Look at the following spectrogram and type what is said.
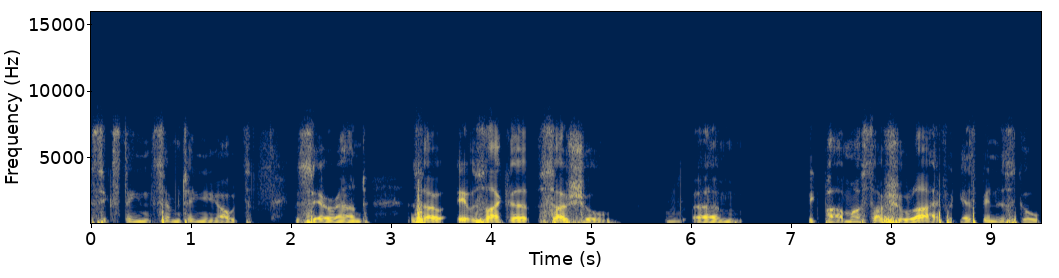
16, 17 year olds, would sit around, and so it was like a social um, big part of my social life, I guess, being at school,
